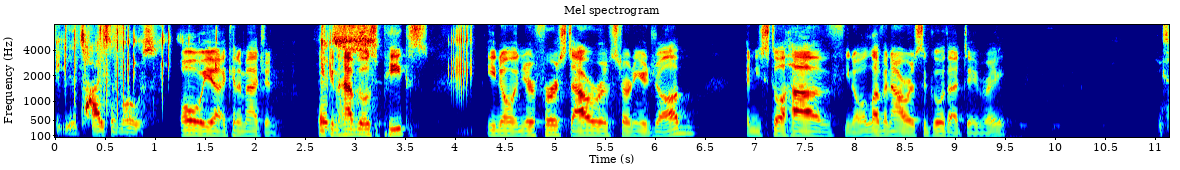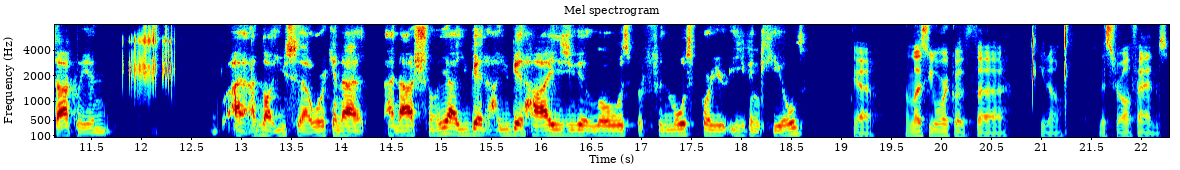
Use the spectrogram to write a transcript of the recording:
it's highs and lows. Oh yeah, I can imagine. You can have those peaks, you know, in your first hour of starting your job, and you still have, you know, 11 hours to go that day, right? exactly and I, i'm not used to that working at a national yeah you get you get highs you get lows but for the most part you're even keeled Yeah, unless you work with, uh, you know, Mr. All Fans.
